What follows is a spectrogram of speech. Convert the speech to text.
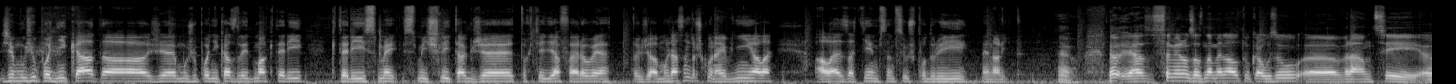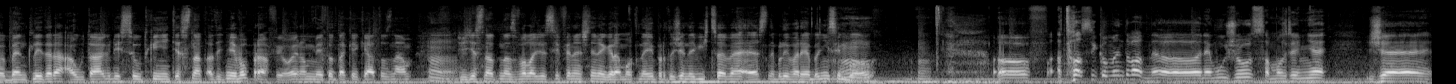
že můžu podnikat a že můžu podnikat s lidma, který, který smýšlí tak, že to chtějí dělat férově. Takže možná jsem trošku naivní, ale, ale zatím jsem si už po druhý nenalít. Jo. No, já jsem jenom zaznamenal tu kauzu uh, v rámci uh, Bentley, teda auta, kdy soudkyně tě snad, a teď mě oprav, jo, jenom je to tak, jak já to znám, hmm. že tě snad nazvala, že jsi finančně negramotný, protože nevíš, co je VS, neboli variabilní symbol. Hmm. Hmm. Uh, a to asi komentovat ne, uh, nemůžu, samozřejmě, že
